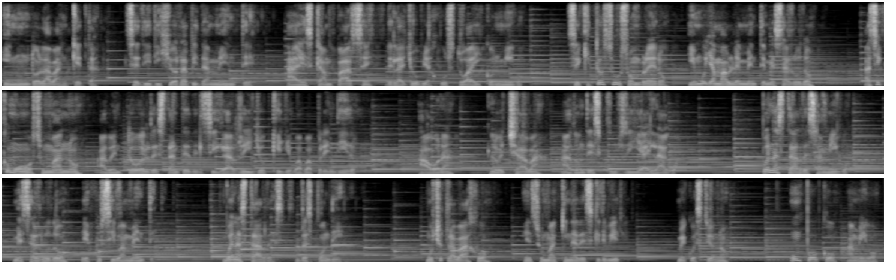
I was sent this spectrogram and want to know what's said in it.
inundó la banqueta, se dirigió rápidamente a escamparse de la lluvia justo ahí conmigo. Se quitó su sombrero y muy amablemente me saludó, así como su mano aventó el restante del cigarrillo que llevaba prendido. Ahora lo echaba a donde escurría el agua. Buenas tardes, amigo, me saludó efusivamente. Buenas tardes, respondí. ¿Mucho trabajo en su máquina de escribir? Me cuestionó. Un poco, amigo.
